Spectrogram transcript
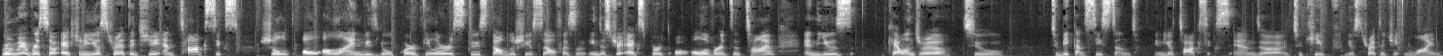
Remember, so actually your strategy and tactics should all align with your core pillars to establish yourself as an industry expert all over the time and use calendar to to be consistent in your tactics and uh, to keep your strategy in line.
